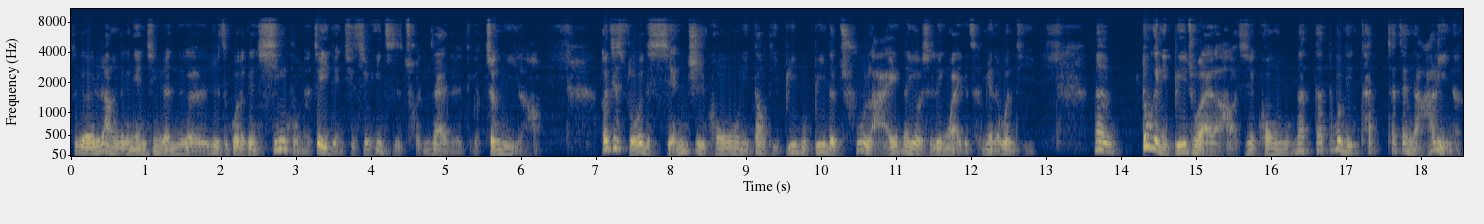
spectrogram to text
这个让这个年轻人这个日子过得更辛苦呢？这一点其实就一直存在的这个争议了哈。而且所谓的闲置空屋，你到底逼不逼得出来？那又是另外一个层面的问题。那都给你逼出来了哈，这些空屋，那它的问题它它在哪里呢？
